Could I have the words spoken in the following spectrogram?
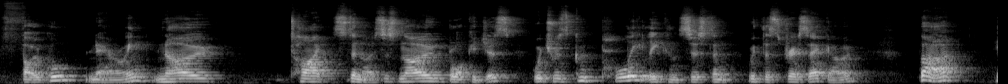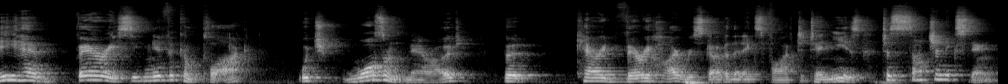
focal narrowing, no tight stenosis, no blockages, which was completely consistent with the stress echo. But he had very significant plaque, which wasn't narrowed, but carried very high risk over the next five to 10 years, to such an extent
